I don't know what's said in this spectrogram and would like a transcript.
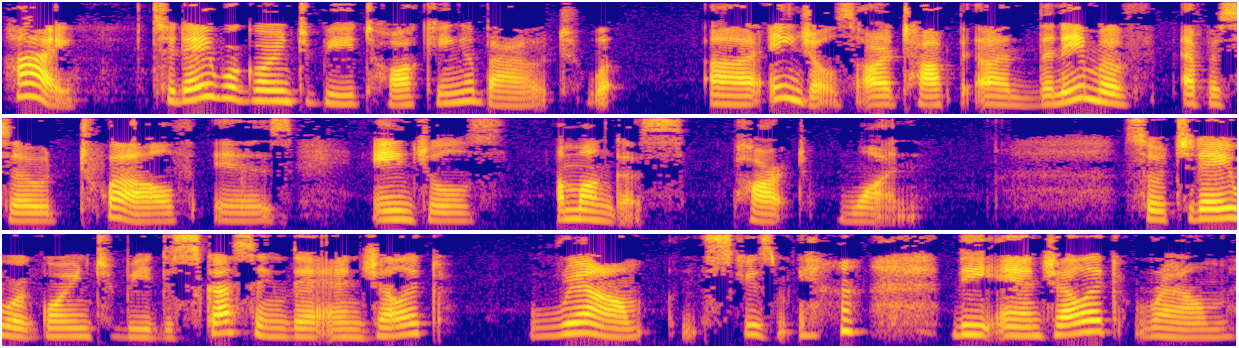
Hi, today we're going to be talking about what uh, angels. Our top, uh, the name of episode 12 is Angels Among Us, Part 1. So today we're going to be discussing the angelic realm, excuse me, the angelic realm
